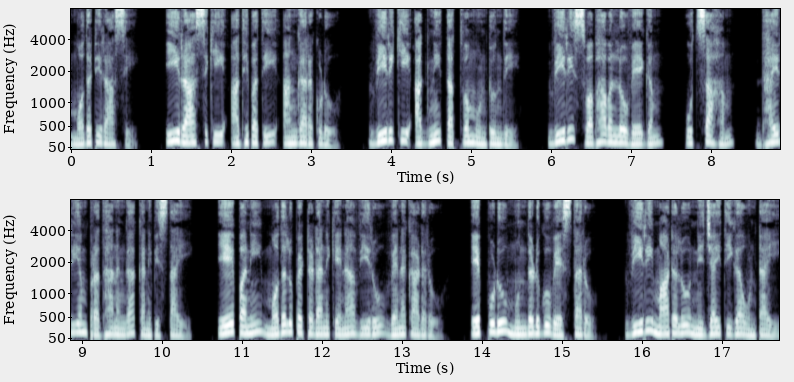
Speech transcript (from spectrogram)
మొదటి రాశి. ఈ రాశికి అధిపతి అంగారకుడు. వీరికి అగ్ని తత్వం ఉంటుంది. వీరి స్వభావంలో వేగం ఉత్సాహం ధైర్యం ప్రధానంగా కనిపిస్తాయి. ఏ పని మొదలుపెట్టడానికైనా వీరు వెనకాడరు. ఎప్పుడూ ముందడుగు వేస్తారు. వీరి మాటలు నిజాయితీగా ఉంటాయి.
